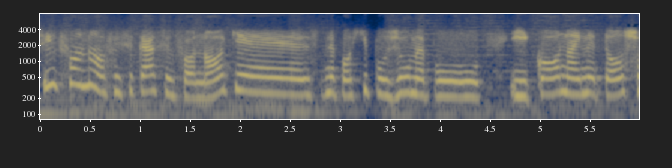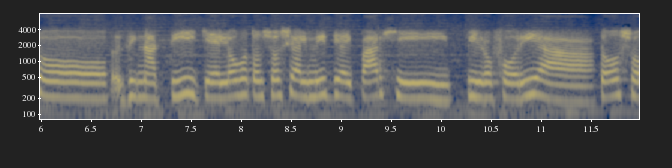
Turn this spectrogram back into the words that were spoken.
Συμφωνώ, φυσικά συμφωνώ και στην εποχή που ζούμε που η εικόνα είναι τόσο δυνατή και λόγω των social media υπάρχει πληροφορία τόσο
